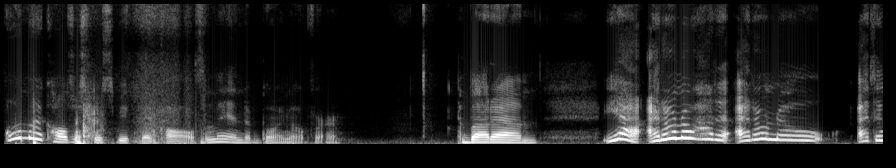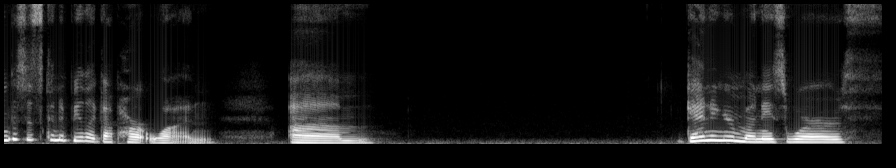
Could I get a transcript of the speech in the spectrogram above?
All my calls are supposed to be quick calls, and they end up going over. But um, yeah, I don't know how to. I don't know. I think this is going to be like a part one. Um, getting your money's worth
